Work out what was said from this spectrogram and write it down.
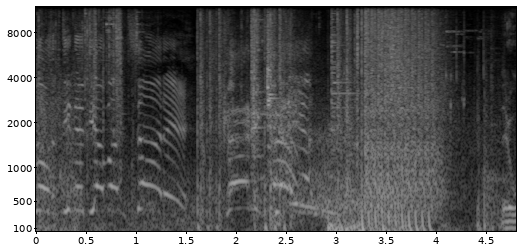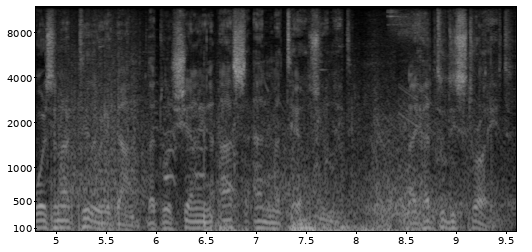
l'ordine di avanzare! Carica! There was an artillery gun that was shelling us and Matteo's unit. I had to destroy it.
